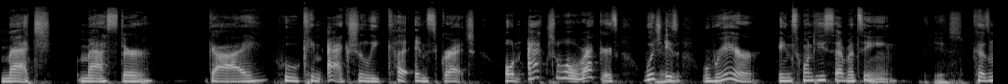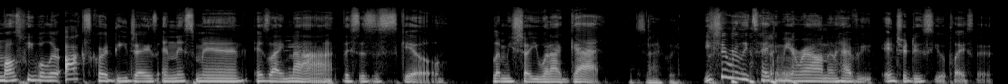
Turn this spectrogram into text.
match master guy who can actually cut and scratch on actual records, which is rare in 2017 It is. because most people are aux cord DJs, and this man is like, nah, this is a skill. Let me show you what I got. Exactly. You should really take me around and have you introduce you to places.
